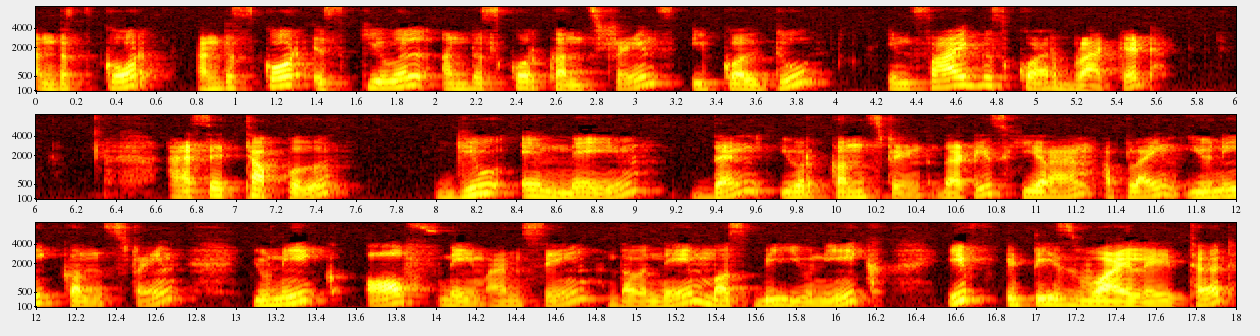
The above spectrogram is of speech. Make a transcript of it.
underscore underscore sql underscore constraints equal to inside the square bracket as a tuple give a name then your constraint. That is here i am applying unique constraint unique of name. I'm saying the name must be unique. If it is violated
